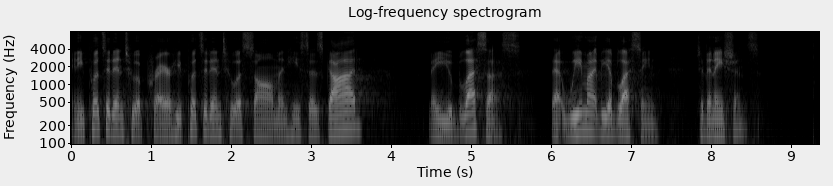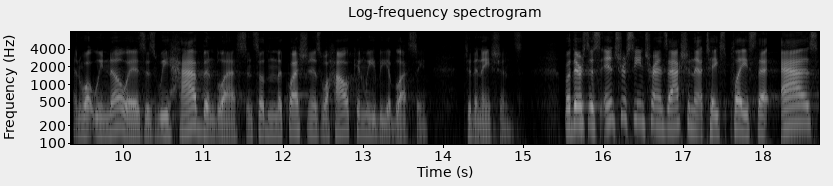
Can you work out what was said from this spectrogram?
and he puts it into a prayer, he puts it into a psalm, and he says, God, may you bless us that we might be a blessing to the nations. And what we know is, is we have been blessed. And so then the question is, well, how can we be a blessing to the nations? But there's this interesting transaction that takes place that as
